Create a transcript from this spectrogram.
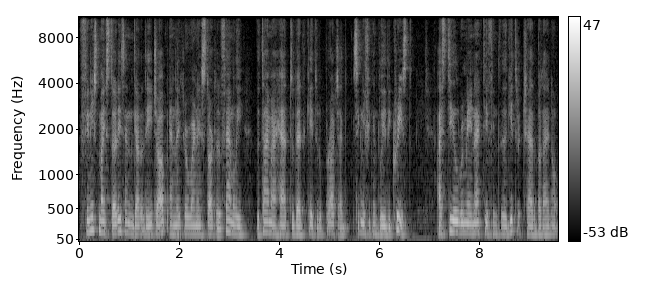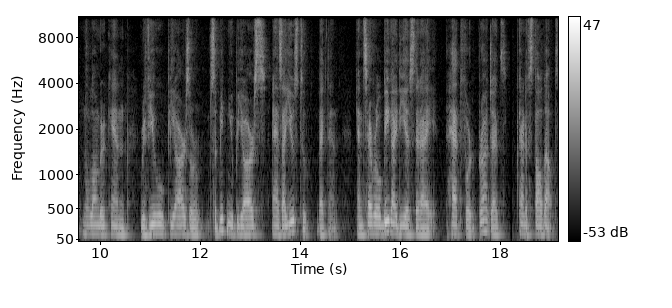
finished my studies and got a day job, and later when I started a family, the time I had to dedicate to the project significantly decreased. I still remain active in the Gitter chat, but I no, no longer can review PRs or submit new PRs as I used to back then. And several big ideas that I had for the project kind of stalled out.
